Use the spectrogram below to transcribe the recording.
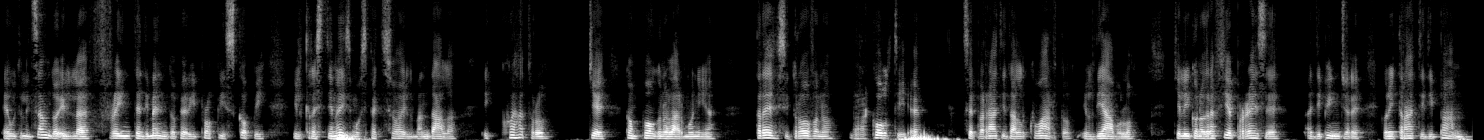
e utilizzando il fraintendimento per i propri scopi, il cristianesimo spezzò il mandala, i quattro che compongono l'armonia. Tre si trovano raccolti e separati dal quarto, il diavolo, che l'iconografia prese a dipingere con i tratti di Pan,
